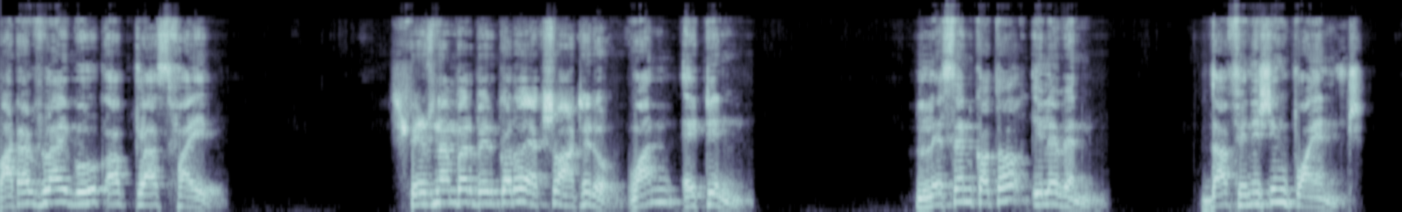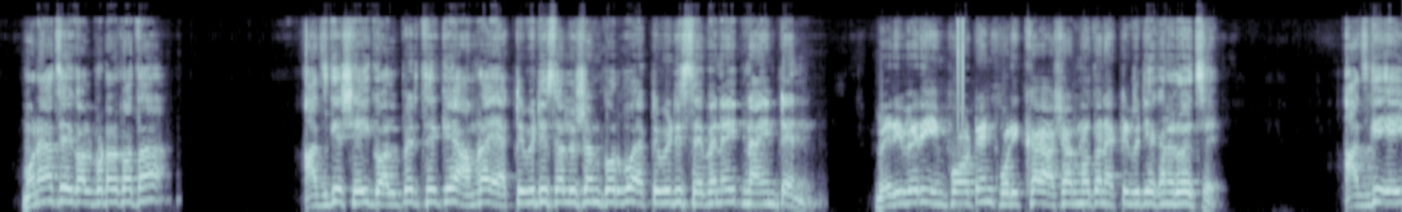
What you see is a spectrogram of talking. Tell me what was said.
Butterfly book of class five page number বের করো, একশো আঠেরো ওয়ান এইটিন লেসেন কত? ইলেভেন দ্য ফিনিশিং পয়েন্ট মনে আছে এই গল্পটার কথা? আজকে সেই গল্পের থেকে আমরা অ্যাক্টিভিটি সলিউশন করব activity seven eight nine ten very very important পরীক্ষায় আসার মতন অ্যাক্টিভিটি এখানে রয়েছে। আজকে এই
